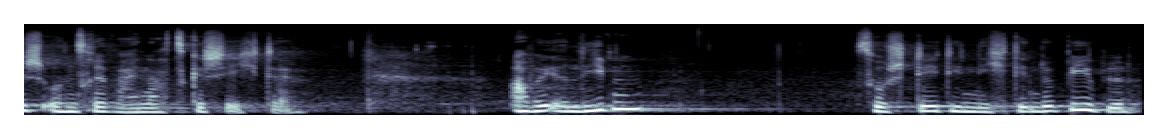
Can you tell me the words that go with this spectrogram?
ist unsere Weihnachtsgeschichte. Aber ihr Lieben, so steht die nicht in der Bibel.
